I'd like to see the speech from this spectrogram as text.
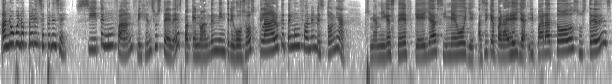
Ah, no, bueno, espérense, espérense. Sí tengo un fan, fíjense ustedes, para que no anden de intrigosos. Claro que tengo un fan en Estonia. Pues mi amiga Steph, que ella sí me oye. Así que para ella y para todos ustedes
